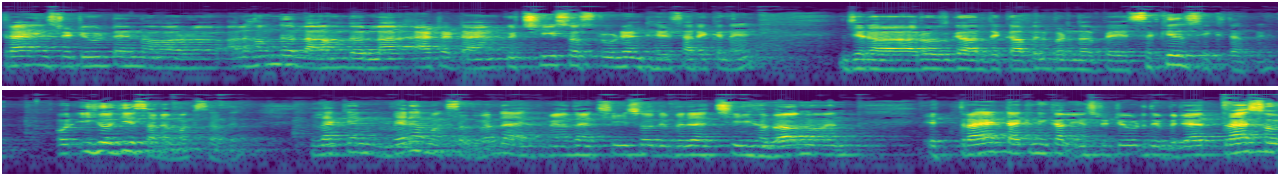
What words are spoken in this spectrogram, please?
ਤਰਾ ਇੰਸਟੀਚਿਊਟ ਹਨ ਔਰ ਅਲਹਮਦੁਲਿਲਾ ਅਲਹਮਦੁਲਿਲਾ ਐਟ ਅ ਟਾਈਮ ਕੋਈ 600 ਸਟੂਡੈਂਟ ਹੈ ਸਾਰੇ ਕਨੇ। ਜਿਹੜਾ ਰੋਜ਼ਗਾਰ ਦੇ ਕਾਬਿਲ ਬਣਦਾ ਪਏ ਸਕਿੱਲ ਸਿੱਖਦਾ ਪਏ। ਔਰ ਇਹੋ ਹੀ ਸਾਡਾ ਮਕਸਦ ਹੈ। ਲੇਕਿਨ ਮੇਰਾ ਮਕਸਦ ਵੱਡਾ ਹੈ। ਮੈਂ ਤਾਂ 600 ਦੇ ਬਜਾਏ 6000 ਹੋਣ ਇਹ ਤਰੇ ਟੈਕਨੀਕਲ ਇੰਸਟੀਚਿਊਟ ਦੀ ਬਜਾਏ 300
